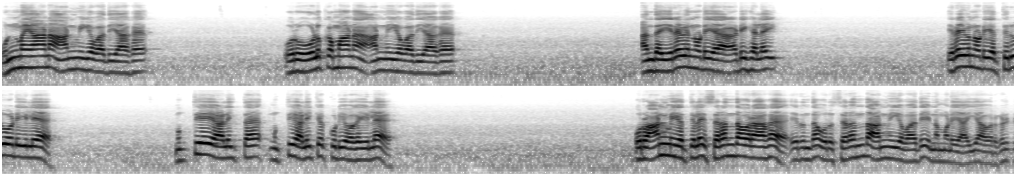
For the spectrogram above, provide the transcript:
உண்மையான ஆன்மீகவாதியாக ஒரு ஒழுக்கமான ஆன்மீகவாதியாக அந்த இறைவனுடைய அடிகளை இறைவனுடைய திருவடியிலே முக்தியை அளித்த முக்தி அளிக்கக்கூடிய வகையில் ஒரு ஆன்மீகத்திலே சிறந்தவராக இருந்த ஒரு சிறந்த ஆன்மீகவாதி நம்முடைய ஐயா அவர்கள்.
